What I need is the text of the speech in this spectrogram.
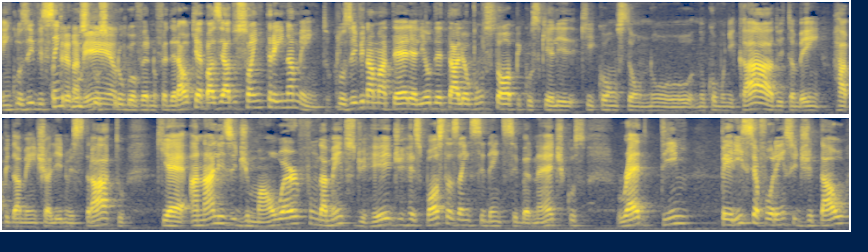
inclusive sem custos para o governo federal, que é baseado só em treinamento. Inclusive na matéria ali eu detalho alguns tópicos que, ele, que constam no, no comunicado e também rapidamente ali no extrato, que é análise de malware, fundamentos de rede, respostas a incidentes cibernéticos, Red Team perícia forense digital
